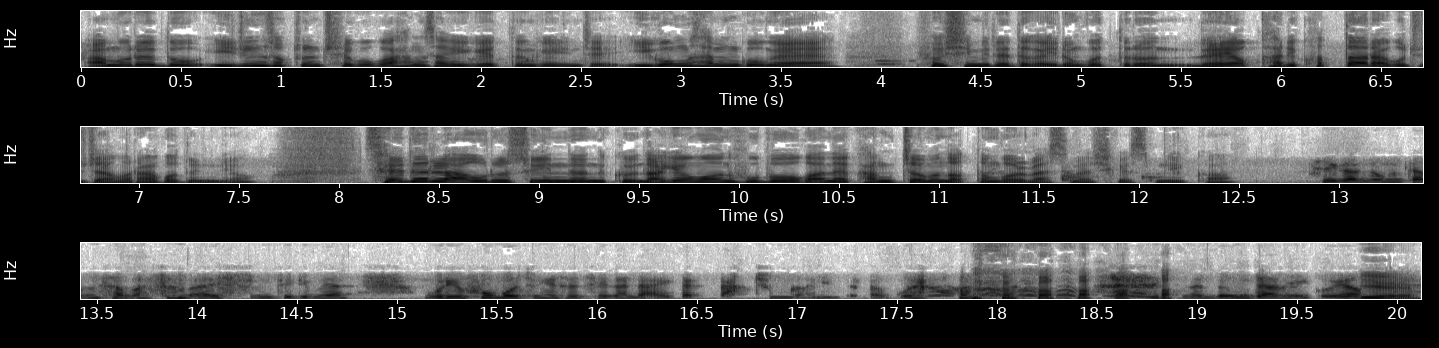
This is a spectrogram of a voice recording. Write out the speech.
아무래도 이준석 전 최고가 항상 얘기했던 게 이제 2030의 표심이라든가 이런 것들은 내 역할이 컸다라고 주장을 하거든요. 세대를 아우를 수 있는 그 나경원 후보 간의 강점은 어떤 걸 말씀하시겠습니까? 제가 농담 삼아서 말씀드리면 우리 후보 중에서 제가 나이가 딱 중간이더라고요. 농담이고요. 예.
